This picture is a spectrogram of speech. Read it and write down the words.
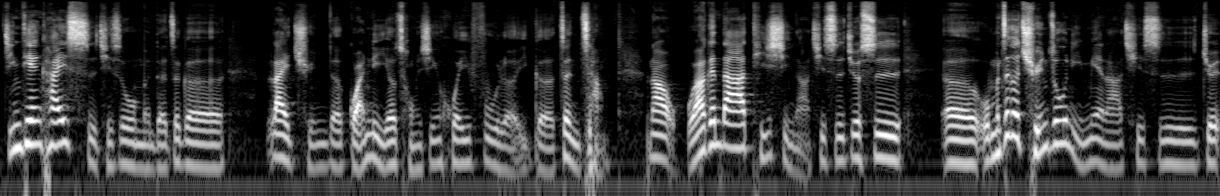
今天开始，其实我们的这个赖群的管理又重新恢复了一个正常。那我要跟大家提醒啊，其实就是呃，我们这个群组里面啊，其实绝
